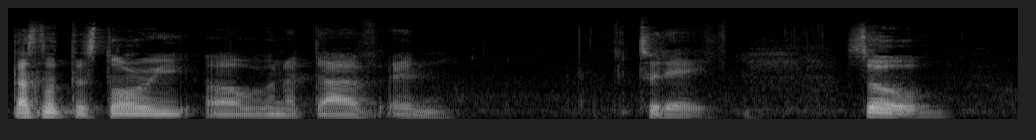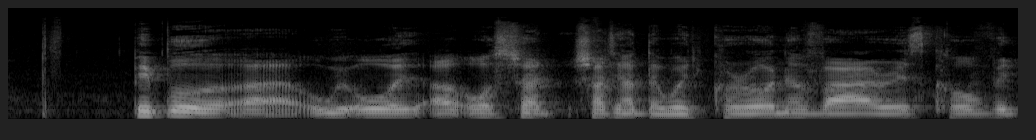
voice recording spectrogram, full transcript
that's not the story uh, we're gonna dive in today. So people uh, we always are always shouting out the word coronavirus, COVID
